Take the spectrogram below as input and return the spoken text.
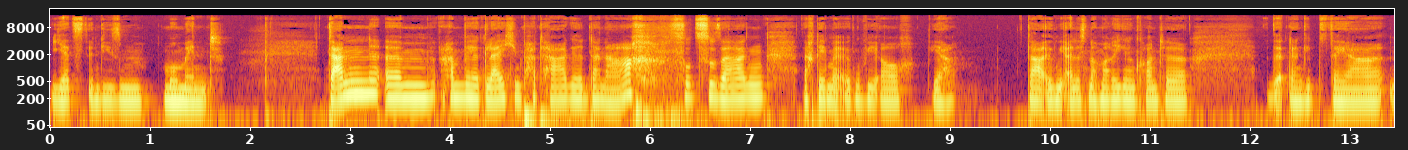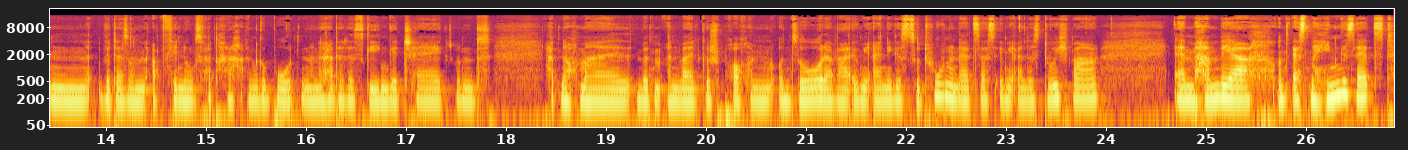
jetzt in diesem Moment. Dann ähm, haben wir gleich ein paar Tage danach sozusagen, nachdem er irgendwie auch, ja, da irgendwie alles nochmal regeln konnte, dann gibt es da ja, ein, wird da so ein Abfindungsvertrag angeboten und dann hat er das gegengecheckt und hat nochmal mit dem Anwalt gesprochen und so. Da war irgendwie einiges zu tun und als das irgendwie alles durch war, ähm, haben wir uns erstmal hingesetzt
